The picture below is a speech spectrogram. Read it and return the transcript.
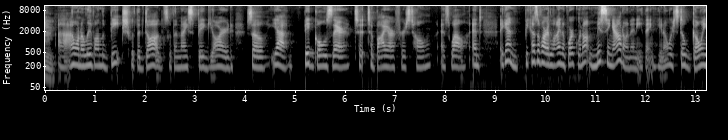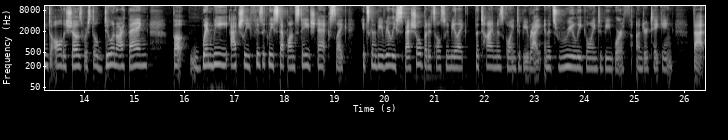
Mm. Uh, I want to live on the beach with the dogs with a nice big yard. So yeah, big goals there to to buy our first home as well. And again, because of our line of work, we're not missing out on anything. You know, we're still going to all the shows, we're still doing our thing. But when we actually physically step on stage next, like it's going to be really special, but it's also going to be like the time is going to be right and it's really going to be worth undertaking that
